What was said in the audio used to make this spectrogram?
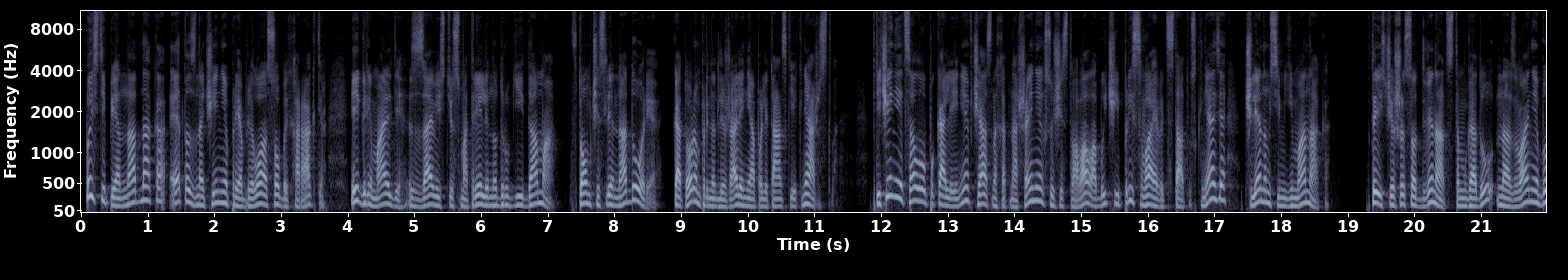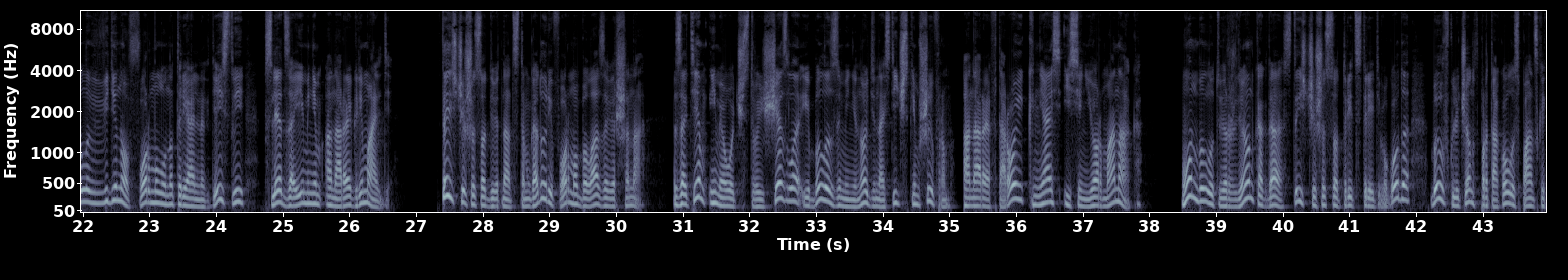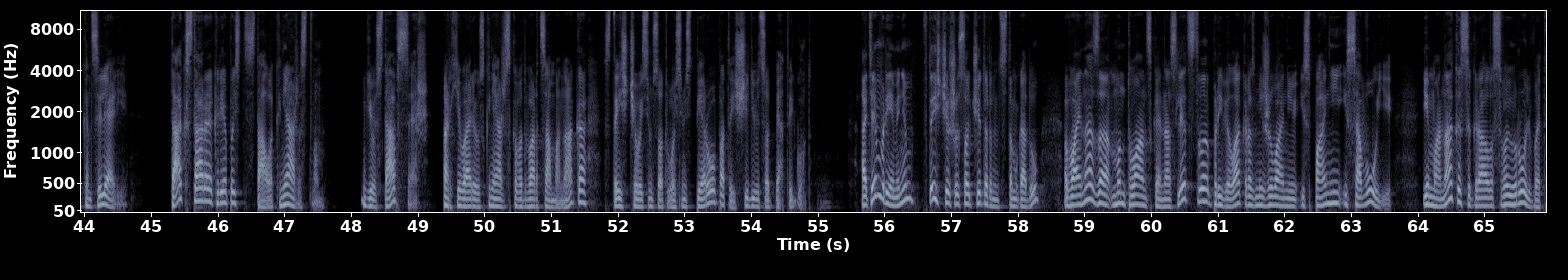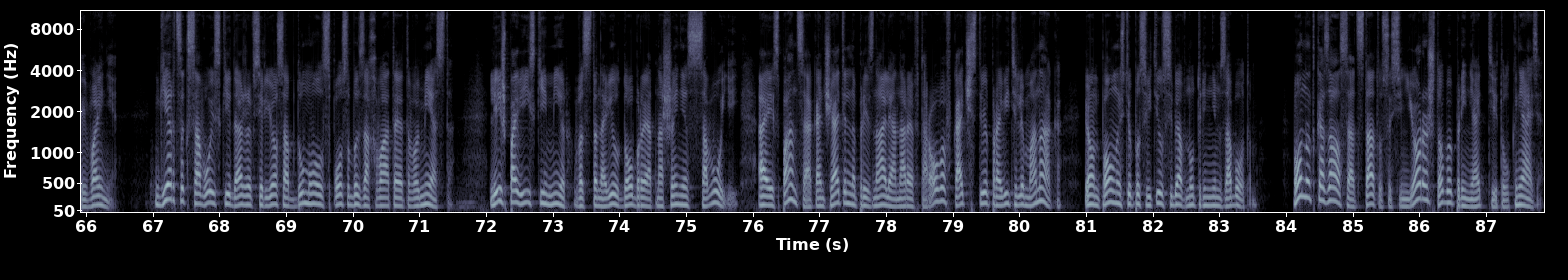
Постепенно, однако, это значение приобрело особый характер, и Гримальди с завистью смотрели на другие дома, в том числе на Дория, которым принадлежали неаполитанские княжества. В течение целого поколения в частных отношениях существовал обычай присваивать статус князя членам семьи Монако. В 1612 году название было введено в формулу нотариальных действий вслед за именем Анаре Гримальди. В 1619 году реформа была завершена. Затем имя-отчество исчезло и было заменено династическим шифром Анаре II, князь и сеньор Монако. Он был утвержден, когда с 1633 года был включен в протокол испанской канцелярии. Так старая крепость стала княжеством. Гюстав Сэш, архивариус княжеского дворца Монако с 1881 по 1905 год. А тем временем, в 1614 году, война за монтуанское наследство привела к размежеванию Испании и Савойи, и Монако сыграла свою роль в этой войне – герцог Савойский даже всерьез обдумывал способы захвата этого места. Лишь Павийский мир восстановил добрые отношения с Савойей, а испанцы окончательно признали Анаре II в качестве правителя Монако, и он полностью посвятил себя внутренним заботам. Он отказался от статуса сеньора, чтобы принять титул князя.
